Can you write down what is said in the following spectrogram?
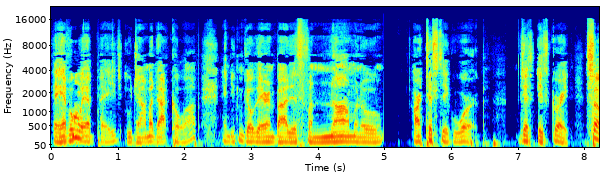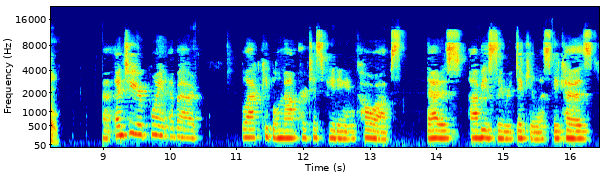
They have a right. web page, ujamaa.coop, and you can go there and buy this phenomenal artistic work. Just is great. So, uh, and to your point about black people not participating in co-ops, that is obviously ridiculous because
